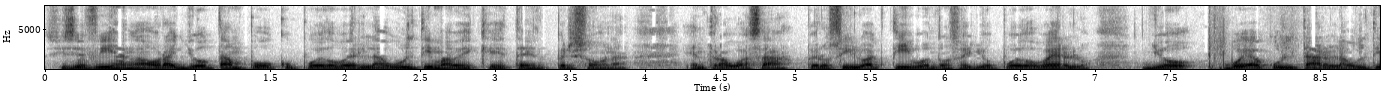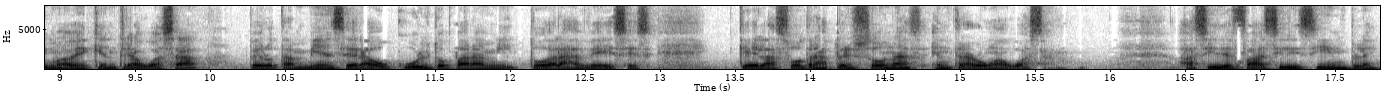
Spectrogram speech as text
si se fijan, ahora yo tampoco puedo ver la última vez que esta persona entró a WhatsApp, pero si lo activo, entonces yo puedo verlo. Yo voy a ocultar la última vez que entré a WhatsApp, pero también será oculto para mí todas las veces que las otras personas entraron a WhatsApp. Así de fácil y simple.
